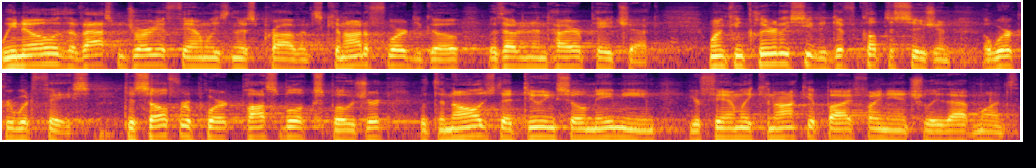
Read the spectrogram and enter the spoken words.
We know the vast majority of families in this province cannot afford to go without an entire paycheck. One can clearly see the difficult decision a worker would face to self-report possible exposure with the knowledge that doing so may mean your family cannot get by financially that month.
